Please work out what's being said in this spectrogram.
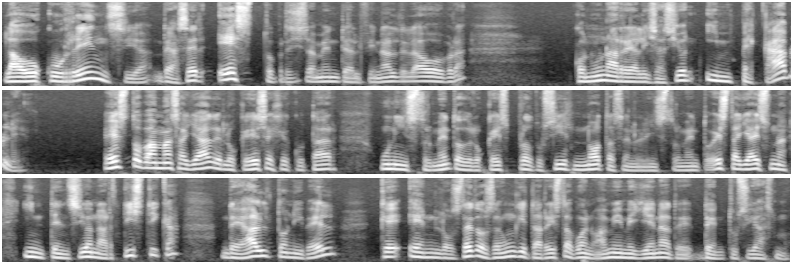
la ocurrencia de hacer esto precisamente al final de la obra con una realización impecable. Esto va más allá de lo que es ejecutar un instrumento, de lo que es producir notas en el instrumento. Esta ya es una intención artística de alto nivel que en los dedos de un guitarrista, bueno, a mí me llena de, de entusiasmo.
